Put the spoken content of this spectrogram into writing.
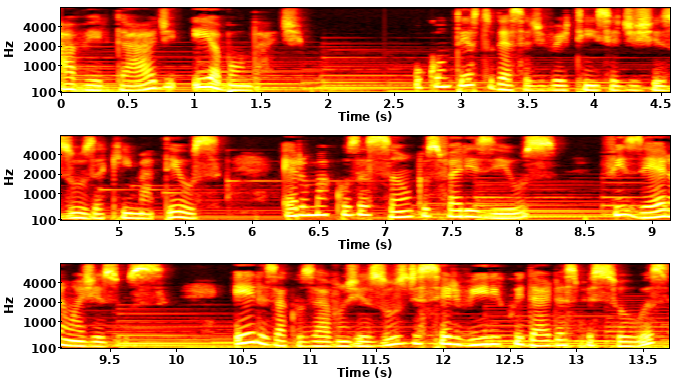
a verdade e a bondade. O contexto dessa advertência de Jesus aqui em Mateus era uma acusação que os fariseus fizeram a Jesus. Eles acusavam Jesus de servir e cuidar das pessoas,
